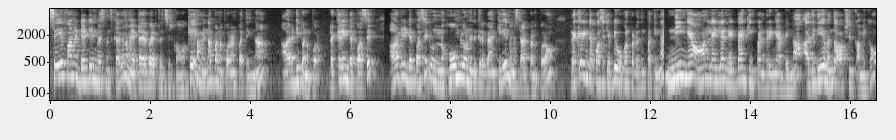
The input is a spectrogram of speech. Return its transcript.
சேஃபான டெட் இன்வெஸ்ட்மெண்ட்ஸ்க்காக நம்ம எட்டாயிரம் ரூபாய் எடுத்து வச்சிருக்கோம். ஓகே நம்ம என்ன பண்ண போகிறோம்னு பார்த்தீங்கன்னா ஆர்டி பண்ண போகிறோம் ரெக்கரிங் டெபாசிட் ஆர்டி டெபாசிட் ஒன்று ஹோம் லோன் இருக்கிற பேங்க்லயே நம்ம ஸ்டார்ட் பண்ண போகிறோம் ரெக்கரிங் டெபாசிட் எப்படி ஓப்பன் பண்ணுறதுன்னு பார்த்தீங்கன்னா நீங்கள் ஆன்லைனில் நெட் பேங்கிங் பண்ணுறீங்க அப்படின்னா அதுலேயே வந்து ஆப்ஷன் காமிக்கும்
